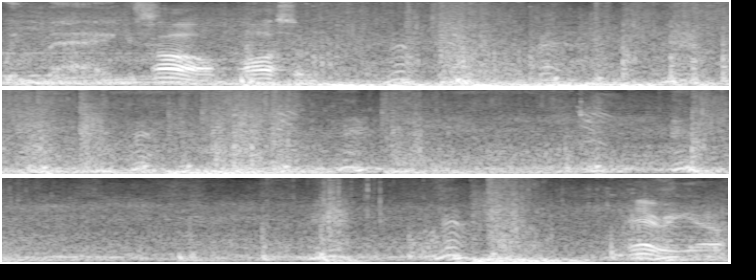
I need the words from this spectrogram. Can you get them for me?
windbags. oh, awesome. There we go.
